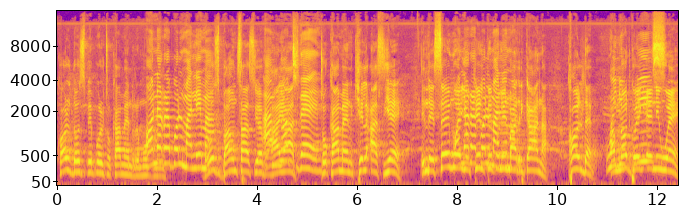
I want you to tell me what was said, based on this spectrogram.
Call those people to come and remove me. Honorable Malema. Those bouncers you have I'm not hired there. to come and kill us here. In the same way you kill Honorable people in Malema. Marikana. Call them. Will I'm you not going please- anywhere.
